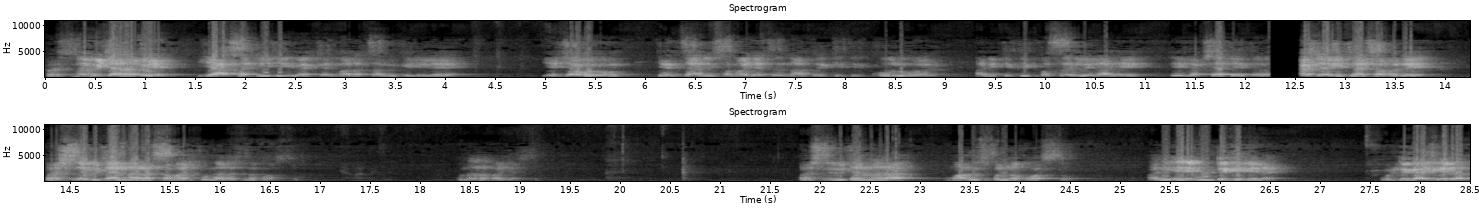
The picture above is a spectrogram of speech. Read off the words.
प्रश्न विचारावे यासाठी ही व्याख्यानमाला चालू केलेली आहे. याच्यावरून त्यांचं आणि समाजाचं नातं किती खोलवर आणि किती पसरलेलं आहे हे लक्षात येतं. इतिहासामध्ये प्रश्न विचारणारा समाज कुणालाच नको असतो. कुणाला पाहिजे असतो? प्रश्न विचारणारा माणूस पण नको असतो. आणि ह्याने उलटे केलेलं आहे. उलटे काय केलं?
